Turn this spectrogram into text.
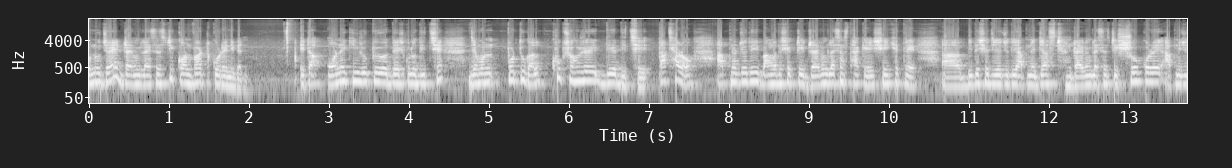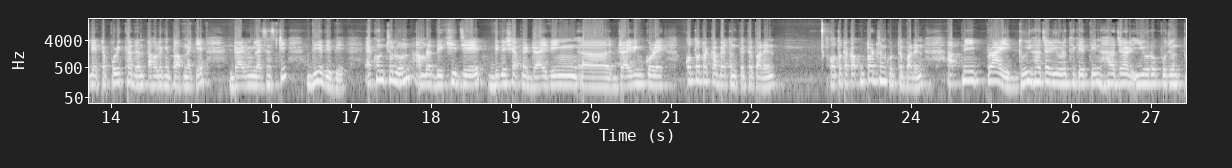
অনুযায়ী ড্রাইভিং লাইসেন্সটি কনভার্ট করে নেবেন। এটা অনেক ইউরোপীয় দেশগুলো দিচ্ছে, যেমন পর্তুগাল খুব সহজেই দিয়ে দিচ্ছে তাছাড়াও আপনার যদি বাংলাদেশে একটি ড্রাইভিং লাইসেন্স থাকে, সেই ক্ষেত্রে বিদেশে যেয়ে যদি আপনি জাস্ট ড্রাইভিং লাইসেন্সটি শো করে আপনি যদি একটা পরীক্ষা দেন, তাহলে কিন্তু আপনাকে ড্রাইভিং লাইসেন্সটি দিয়ে দিবে। এখন চলুন আমরা দেখি যে বিদেশে আপনি ড্রাইভিং ড্রাইভিং করে কত টাকা বেতন পেতে পারেন, কত টাকা উপার্জন করতে পারেন। আপনি প্রায় দুই হাজার ইউরো থেকে তিন হাজার ইউরো পর্যন্ত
